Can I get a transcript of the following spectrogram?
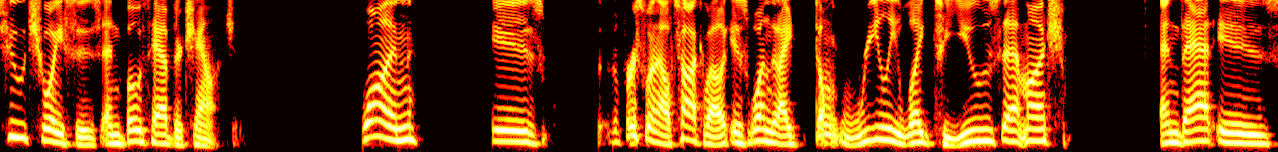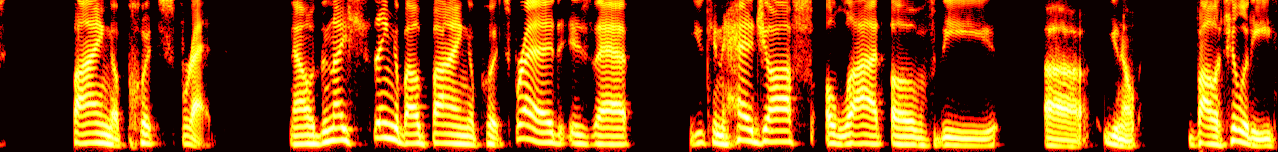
two choices, and both have their challenges. One is the first one I'll talk about is one that I don't really like to use that much, and that is buying a put spread. Now, the nice thing about buying a put spread is that you can hedge off a lot of the, uh, you know, volatility,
